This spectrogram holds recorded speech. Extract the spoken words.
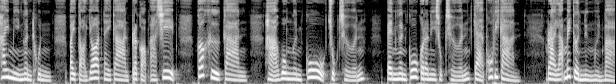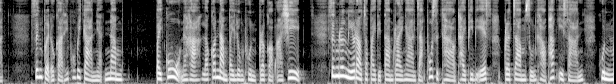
ให้มีเงินทุนไปต่อยอดในการประกอบอาชีพ ก็คือการหาวงเงินกู้ฉุกเฉิน เป็นเงินกู้กรณีฉุกเฉิน แก่ผู้พิการ รายละไม่เกิน 10,000 บาท ซึ่งเปิดโอกาสให้ผู้พิการเนี่ยนำไปกู้นะคะ แล้วก็นำไปลงทุนประกอบอาชีพ ซึ่งเรื่องนี้เราจะไปติดตามรายงานจากผู้สื่อข่าวไทย PBS ประจำศูนย์ข่าวภาคอีสาน คุณม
